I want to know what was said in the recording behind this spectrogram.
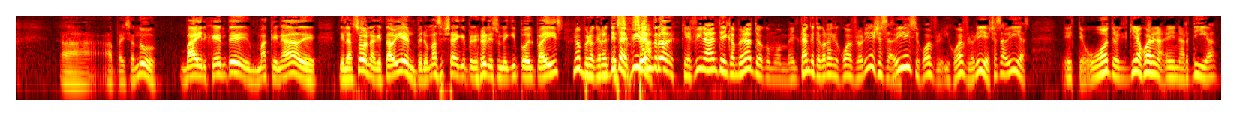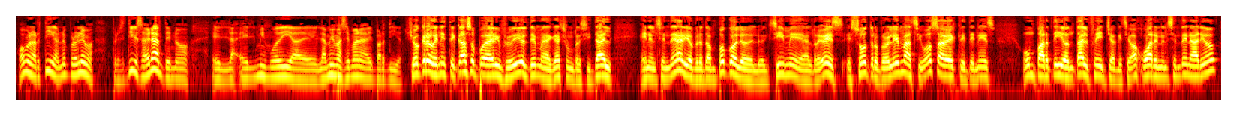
a, a Paysandú. Va a ir gente, más que nada, de, de la zona, que está bien, pero más allá de que Peñarol es un equipo del país, No, pero que Rentista Es centro de- que defina antes del campeonato, como el tanque, ¿te acordás que jugaba en Florida? Ya sabías y jugaba en, y jugaba en Florida, ya sabías. Este, u otro, el que quiera jugar en, en Artigas, jugamos en Artigas, no hay problema, pero se tiene que saber antes, no el, el mismo día, de la misma semana del partido. Yo creo que en este caso puede haber influido el tema de que haya un recital en el centenario, pero tampoco lo, lo exime al revés. Es otro problema. Si vos sabés que tenés un partido en tal fecha que se va a jugar en el centenario,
